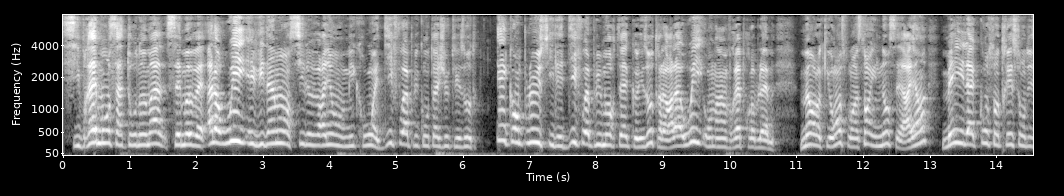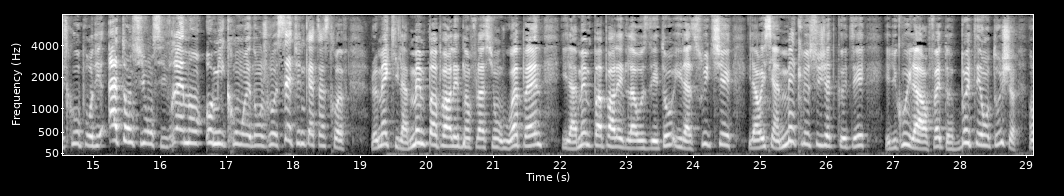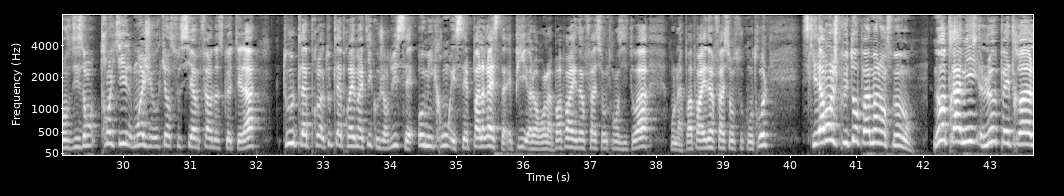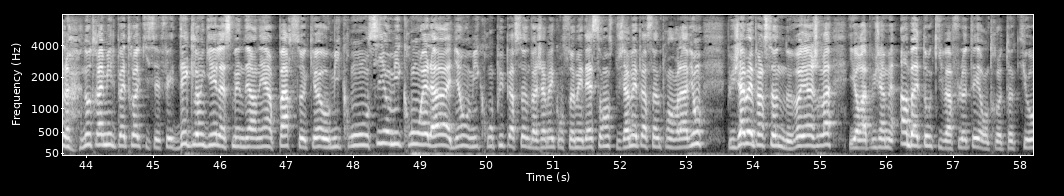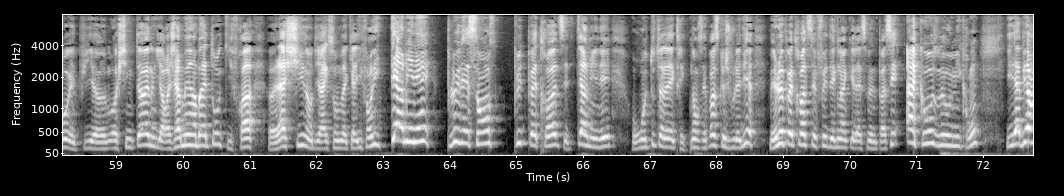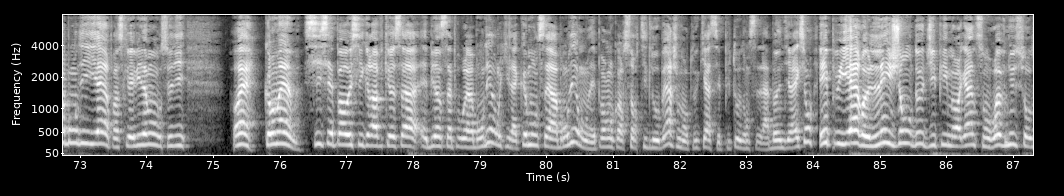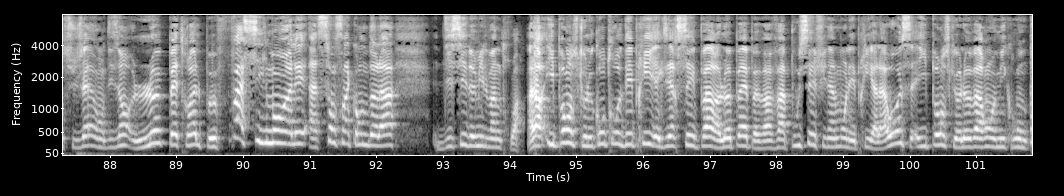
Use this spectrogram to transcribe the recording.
si vraiment ça tourne mal, c'est mauvais. Alors oui, évidemment, si le variant Omicron est dix fois plus contagieux que les autres, et qu'en plus il est dix fois plus mortel que les autres, alors là oui, on a un vrai problème. Mais en l'occurrence, pour l'instant, il n'en sait rien, mais il a concentré son discours pour dire attention, si vraiment Omicron est dangereux, c'est une catastrophe. Le mec, il a même pas parlé de l'inflation ou à peine, il a même pas parlé de la hausse des taux, il a switché, il a réussi à mettre le sujet de côté et du coup, il a en fait botté en touche en se disant tranquille, moi j'ai aucun souci à me faire de ce côté-là. Toute la, toute la problématique aujourd'hui, c'est Omicron et c'est pas le reste. Et puis, alors, on n'a pas parlé d'inflation transitoire, on n'a pas parlé d'inflation sous contrôle, ce qui l'arrange plutôt pas mal en ce moment. Notre ami le pétrole, notre ami le pétrole qui s'est fait déglinguer la semaine dernière parce que Omicron, si Omicron est là, eh bien Omicron, plus personne va jamais consommer d'essence, plus jamais personne prendra l'avion, plus jamais personne ne voyagera, il y aura plus jamais un bateau qui va flotter entre Tokyo et puis euh, Washington, il y aura jamais un bateau qui fera euh, la Chine en direction de la Californie. Terminé, plus d'essence, plus de pétrole, c'est terminé, on roule tout à l'électrique. Non, c'est pas ce que je voulais dire, mais le pétrole s'est fait déglinguer la semaine passée à cause de Omicron. Il a bien rebondi hier parce qu'évidemment on se dit Ouais, quand même, si c'est pas aussi grave que ça, eh bien ça pourrait rebondir. Donc il a commencé à rebondir, on n'est pas encore sorti de l'auberge, mais en tout cas c'est plutôt dans la bonne direction. Et puis hier, les gens de JP Morgan sont revenus sur le sujet en disant le pétrole peut facilement aller à 150 dollars d'ici 2023. Alors, ils pensent que le contrôle des prix exercé par l'OPEP va, va pousser finalement les prix à la hausse, et ils pensent que le varon Omicron,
